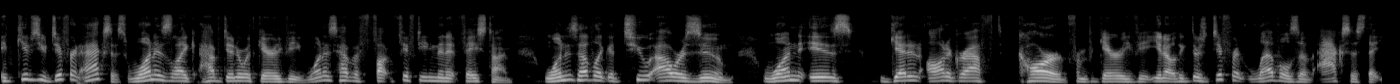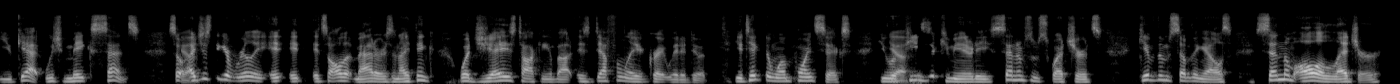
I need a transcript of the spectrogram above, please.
it gives you different access. One is like have dinner with Gary Vee. One is have a 15 minute FaceTime. One is have like a two hour Zoom. One is get an autographed card from Gary Vee. You know, like there's different levels of access that you get, which makes sense. So Yeah. I just think it really it, it it's all that matters. And I think what Jay is talking about is definitely a great way to do it. You take the 1.6, you Yeah. appease the community, send them some sweatshirts, give them something else, send them all a ledger,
